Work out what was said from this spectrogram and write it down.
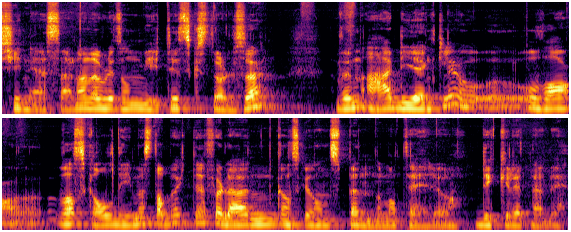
kineserne. Det har blitt sånn mytisk størrelse. Hvem er de egentlig, og, og hva, hva skal de med Stabæk? Det føler jeg er en ganske sånn spennende materie å dykke litt ned i.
